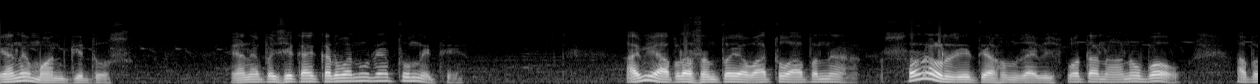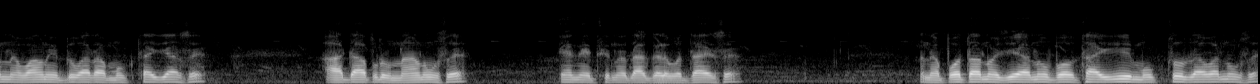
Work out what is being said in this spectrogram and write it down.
એને મન કીધું. એને પછી કાંઈ કરવાનું રહેતું નથી. આવી આપણા સંતોએ વાતો આપણને સરળ રીતે સમજાવીશ પોતાના અનુભવ આપણને વાણી દ્વારા મુક્ત જશે આદ આપણું નાણું છે. એનેથી નદ આગળ વધાય છે. અને પોતાનો જે અનુભવ થાય એ મૂકતું જવાનું છે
